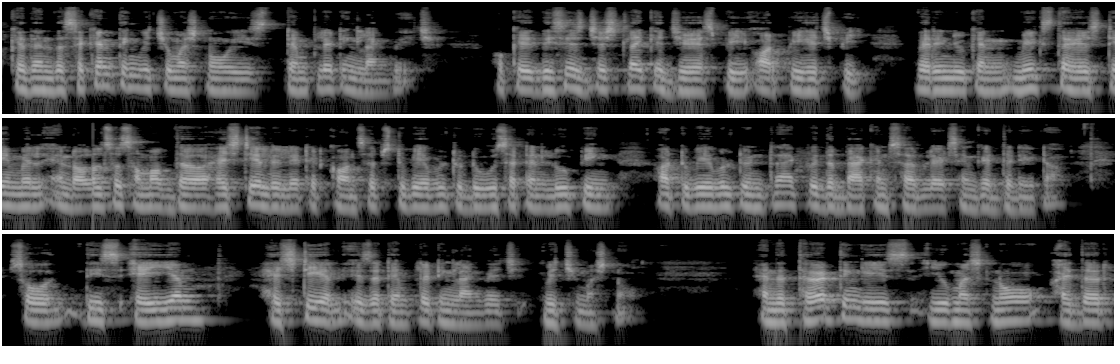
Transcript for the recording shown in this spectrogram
okay then the second thing which you must know is templating language okay this is just like a JSP or PHP wherein you can mix the HTML and also some of the HTML related concepts to be able to do certain looping or to be able to interact with the backend servlets and get the data. So this AEM HTML is a templating language which you must know. And the third thing is you must know either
